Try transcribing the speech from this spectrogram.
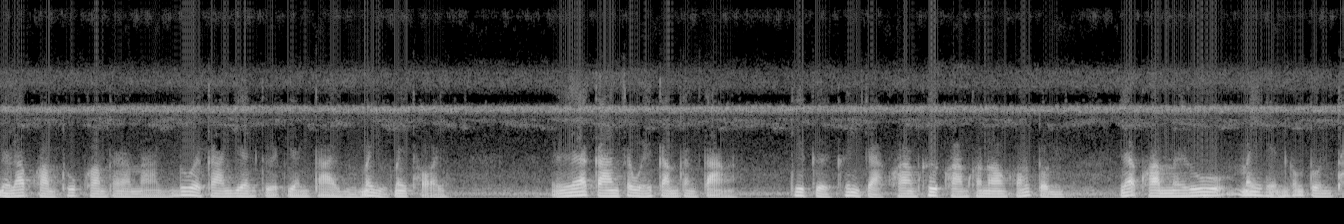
ได้รับความทุกข์ความทรมาน ด้วยการเยียนเกิดเยียนตายอยู่ไม่หยุดไม่ถอย และการเสวยกรรมต่างๆ ที่เกิดขึ้นจากความคือความขนองของตน และความไม่รู้ไม่เห็นของตนท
